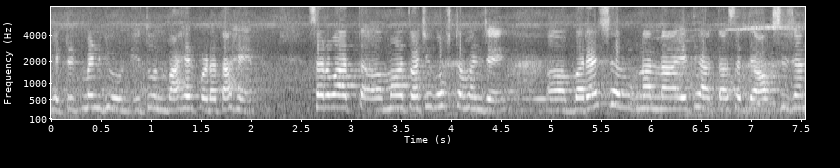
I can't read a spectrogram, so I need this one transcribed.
हे ट्रीटमेंट घेऊन इथून बाहेर पडत आहे. सर्वात महत्त्वाची गोष्ट म्हणजे बऱ्याचशा रुग्णांना येथे आता सध्या ऑक्सिजन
